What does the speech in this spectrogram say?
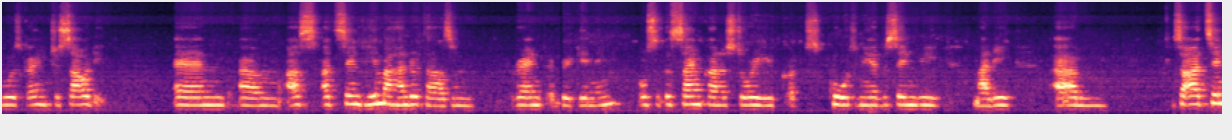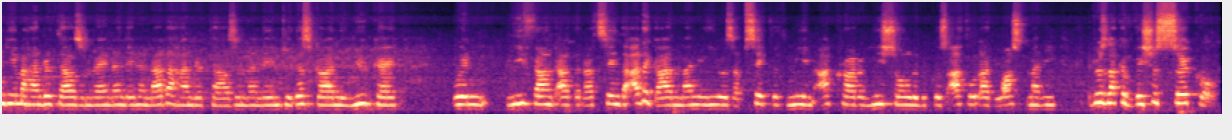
who was going to Saudi, and um, I, I'd sent him a hundred thousand rand at beginning. Also, the same kind of story. you got caught and you had to send me money. Um, so I'd send him a hundred thousand rand and then another hundred thousand, and then to this guy in the UK. When he found out that I'd sent the other guy money, he was upset with me, and I cried on his shoulder because I thought I'd lost money it was like a vicious circle.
